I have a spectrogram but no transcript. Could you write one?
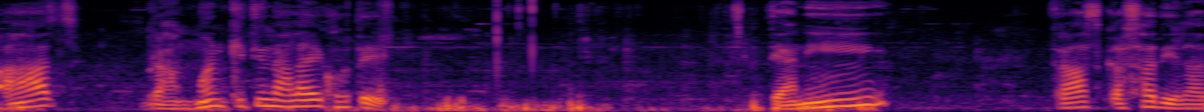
आज ब्राह्मण किती नालायक होते? त्यांनी त्रास कसा दिला?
